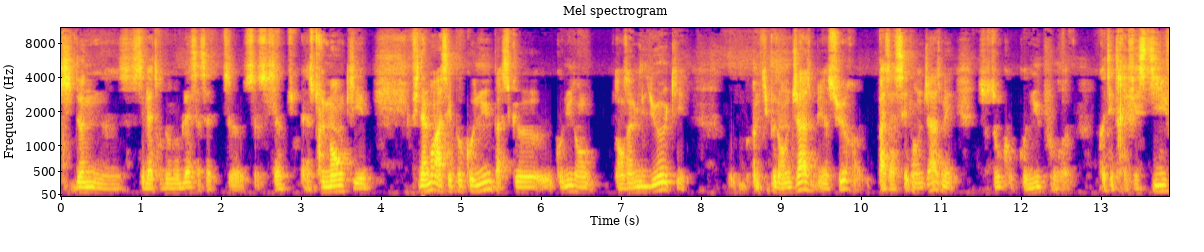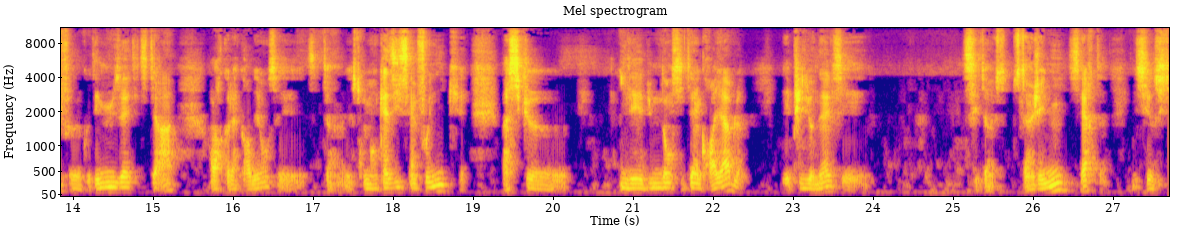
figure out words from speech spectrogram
qui donne euh, ses lettres de noblesse à cette, cet instrument qui est finalement assez peu connu parce que connu dans, dans un milieu qui est un petit peu dans le jazz bien sûr pas assez dans le jazz mais surtout connu pour côté très festif, euh, côté musette, etc. Alors que l'accordéon, c'est un instrument quasi symphonique parce que il est d'une densité incroyable. Et puis Lionel, c'est c'est un, un génie, certes, c'est aussi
